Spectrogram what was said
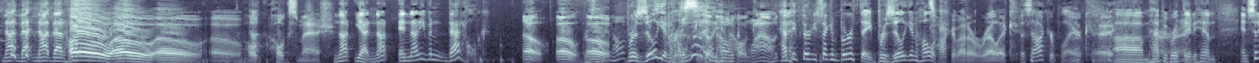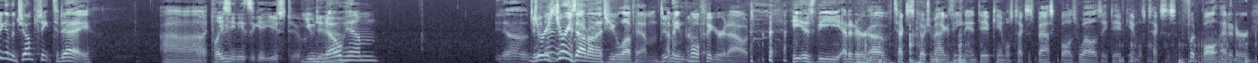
Not that, not that Hulk. Oh, oh, oh, oh. Hulk, Hulk smash. Not yeah, not and not even that Hulk. Oh, oh, Brazilian oh. Hulk? Brazilian Hulk. Brazilian Hulk. Hulk. Wow. Okay. Happy 32nd birthday, Brazilian Hulk, Talk about a relic. the soccer player. Okay. Um, happy All birthday right. to him. And sitting in the jump seat today, uh, a place you, he needs to get used to. you Yeah. know him. Uh, jury's they? jury's out on if you love him. Do I they? mean, we'll Okay. figure it out. he is the editor of Texas Coach Magazine and Dave Campbell's Texas Basketball, as well as a Dave Campbell's Texas Football editor.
